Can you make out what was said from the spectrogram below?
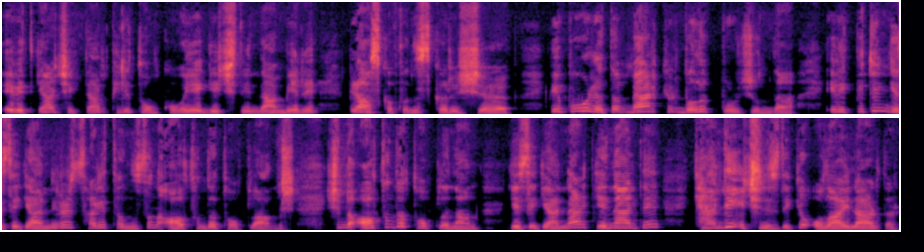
Evet gerçekten Plüton Kova'ya geçtiğinden beri biraz kafanız karışık. Ve bu arada Merkür Balık burcunda. Evet bütün gezegenleriniz haritanızın altında toplanmış. Şimdi altında toplanan gezegenler genelde kendi içinizdeki olaylardır.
